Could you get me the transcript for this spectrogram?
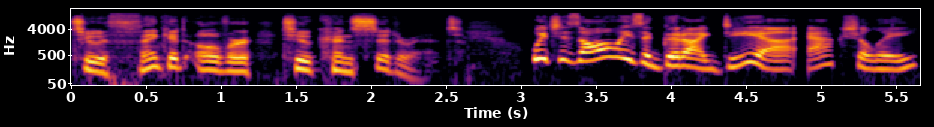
to think it over, to consider it. Which is always a good idea, actually.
